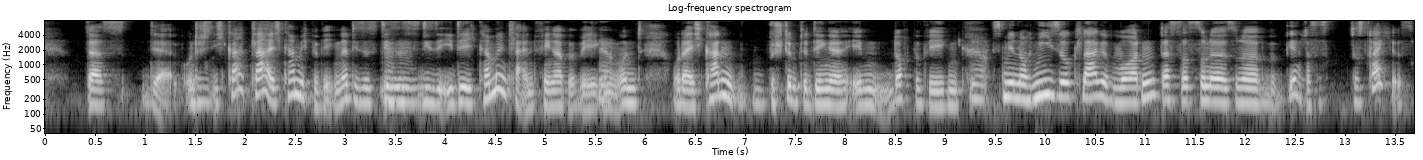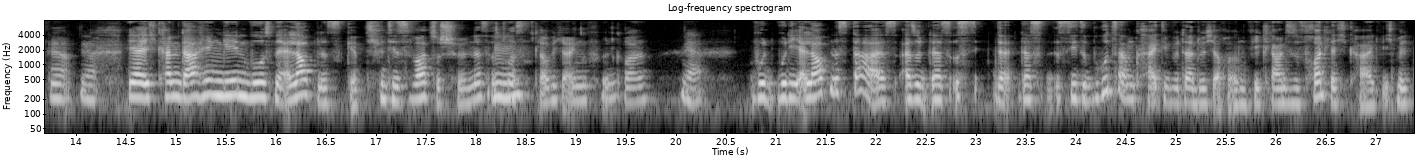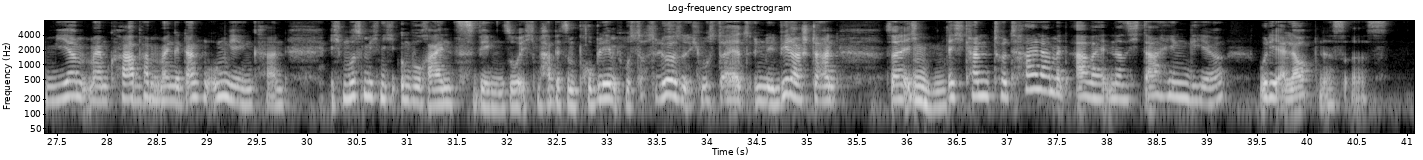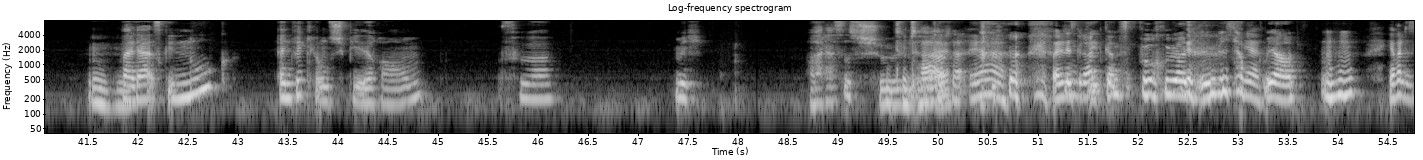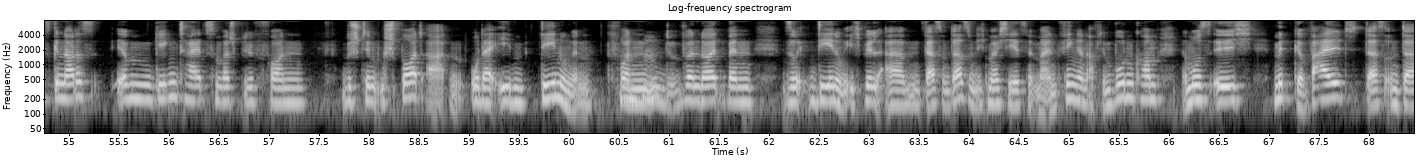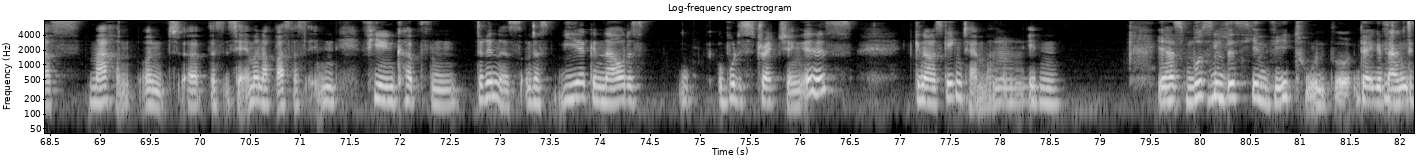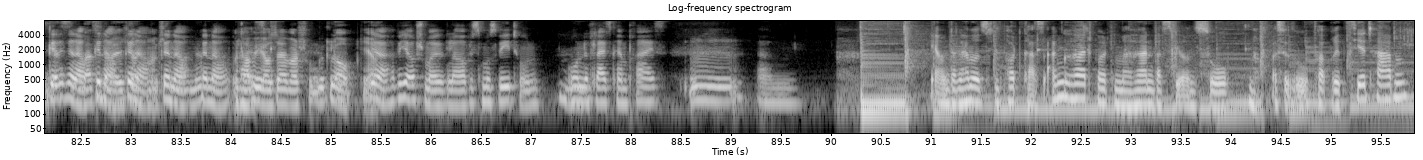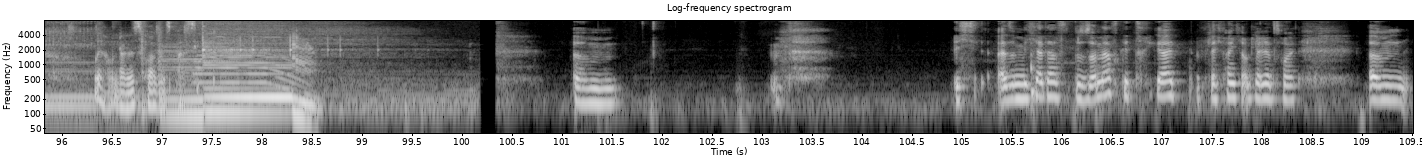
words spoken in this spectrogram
dass der Unterschied, ich kann, klar, ich kann mich bewegen, ne? Dieses, dieses, mhm. diese Idee, ich kann meinen kleinen Finger bewegen ja. und, oder ich kann bestimmte Dinge eben doch bewegen. Ja. Ist mir noch nie so klar geworden, dass das so eine, so eine, ja, dass es das Gleiche ist. Ja. ja. Ja, ich kann dahin gehen, wo es eine Erlaubnis gibt. Ich finde dieses Wort so schön, ne? Das hast mhm. du hast, glaube ich, eingeführt gerade. Ja wo, wo die Erlaubnis da ist. Also das ist, das ist diese Behutsamkeit, die wird dadurch auch irgendwie klar und diese Freundlichkeit, wie ich mit mir, mit meinem Körper, mhm. mit meinen Gedanken umgehen kann. Ich muss mich nicht irgendwo reinzwingen, so ich habe jetzt ein Problem, ich muss das lösen, ich muss da jetzt in den Widerstand, sondern ich, mhm. ich kann total damit arbeiten, dass ich dahin gehe, wo die Erlaubnis ist. Mhm. Weil da ist genug Entwicklungsspielraum für mich. Oh, das ist schön. Total. Oder? Ja. weil das gerade ganz berührt irgendwie. Ich hab, ja. Ja. Mhm. ja, weil das ist genau das im Gegenteil zum Beispiel von bestimmten Sportarten oder eben Dehnungen von mhm. wenn Leute wenn so Dehnung ich will ähm, das und das und ich möchte jetzt mit meinen Fingern auf den Boden kommen dann muss ich mit Gewalt das und das machen und äh, das ist ja immer noch was was in vielen Köpfen drin ist und dass wir genau das obwohl es Stretching ist genau das Gegenteil machen. Mhm. Eben ja, es muss ein bisschen wehtun, so der Gedanke. Genau, genau, genau, genau, genau, ne? genau. Und habe ich auch selber schon geglaubt, ja. Ja, habe ich auch schon mal geglaubt. Es muss wehtun. Mhm. Ohne Fleiß kein Preis. Mhm. Ähm. Ja, und dann haben wir uns den Podcast angehört, wollten mal hören, was wir uns so, was wir so fabriziert haben. Ja, und dann ist Folgendes passiert. Ähm ich, also mich hat das besonders getriggert, vielleicht fange ich auch gleich an zu heulen, ähm,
